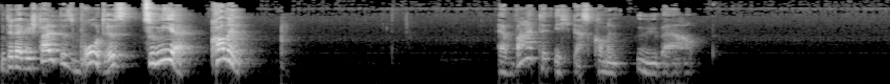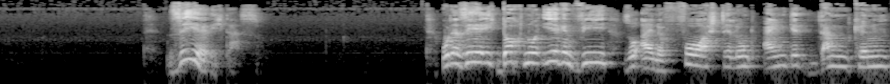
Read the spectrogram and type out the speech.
unter der Gestalt des Brotes zu mir kommen. Erwarte ich das Kommen überhaupt? Sehe ich das? Oder sehe ich doch nur irgendwie so eine Vorstellung, ein Gedanken,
